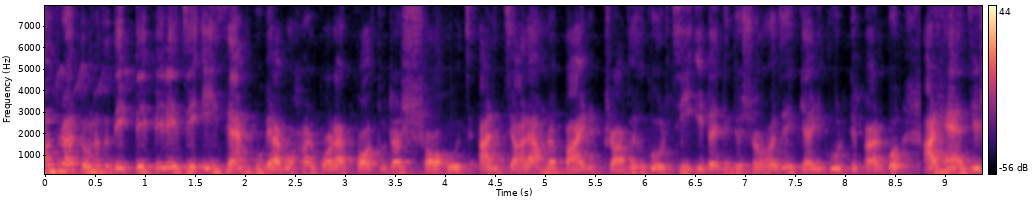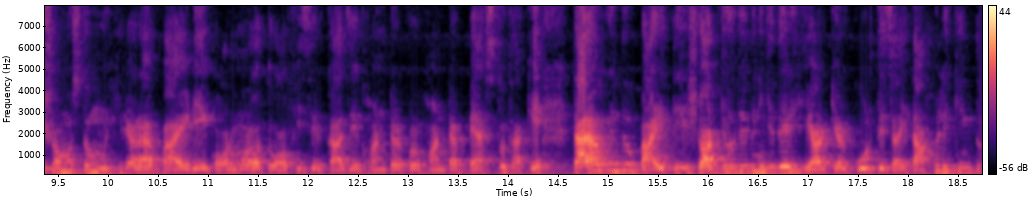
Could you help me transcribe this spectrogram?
বন্ধুরা, তোমরা তো দেখতেই পেলে যে এই শ্যাম্পু ব্যবহার করা কতটা সহজ। আর যারা আমরা বাইরে ট্রাভেল করছি, এটা কিন্তু সহজেই ক্যারি করতে পারব। আর হ্যাঁ যে সমস্ত মহিলারা বাইরে কর্মরত, অফিসের কাজে ঘণ্টার পর ঘণ্টা ব্যস্ত থাকে, তারাও কিন্তু বাড়িতে শর্টজল যদি নিজেদের হেয়ার কেয়ার করতে চায়, তাহলে কিন্তু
